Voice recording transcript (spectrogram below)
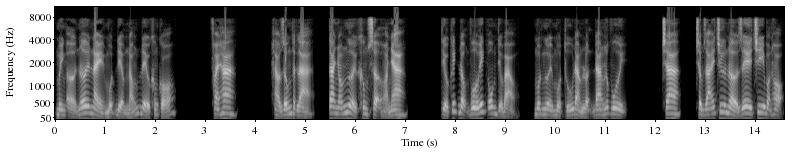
mình ở nơi này một điểm nóng đều không có. Phải ha? Hảo giống thật là, ta nhóm người không sợ hỏa nha. Tiểu kích động vô ích ôm tiểu bảo, một người một thú đàm luận đang lúc vui. Cha, chậm rãi chư nở dê chi bọn họ,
